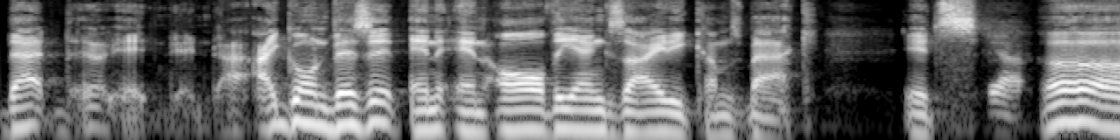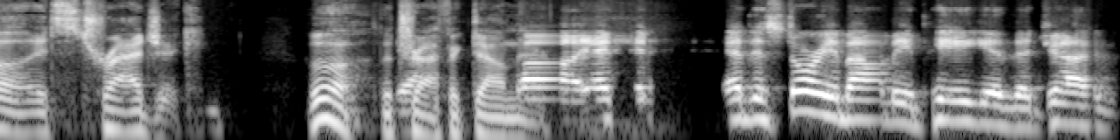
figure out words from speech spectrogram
That uh, it, it- I go and visit and and all the anxiety comes back. It's Yeah. oh, it's tragic. Oh, the Yeah. traffic down there. Uh, and, and, and the story about me peeing in the jug,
